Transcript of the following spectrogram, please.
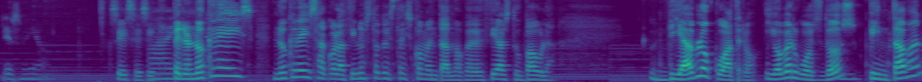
Dios mío. Sí, sí, sí. Ay. Pero no creéis, no creéis a colación esto que estáis comentando, que decías tú, Paula. Diablo 4 y Overwatch 2 pintaban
